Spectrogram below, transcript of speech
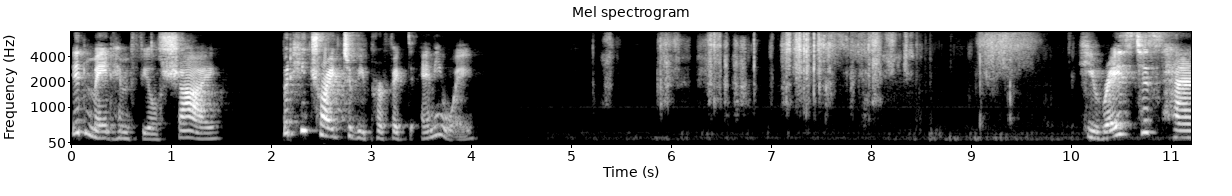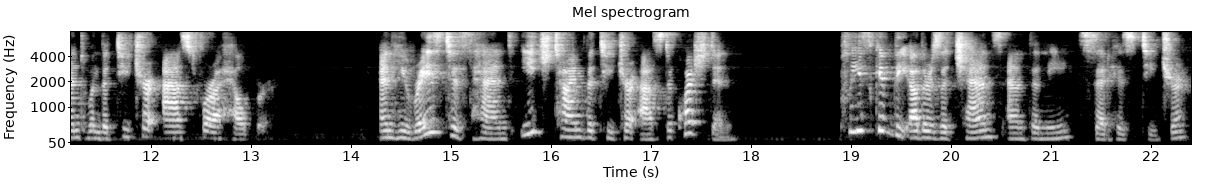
It made him feel shy, but he tried to be perfect anyway. He raised his hand when the teacher asked for a helper. And he raised his hand each time the teacher asked a question. Please give the others a chance, Anthony, said his teacher.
